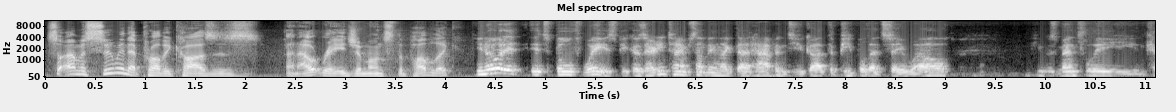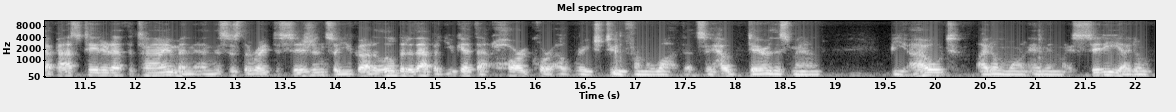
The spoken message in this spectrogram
So I'm assuming that probably causes an outrage amongst the public. You know what? It, it's both ways because anytime something like that happens, you got the people that say, well, he was mentally incapacitated at the time and, and this is the right decision. So you got a little bit of that, but you get that hardcore outrage too from a lot that say, how dare this man be out? I don't want him in my city. I don't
